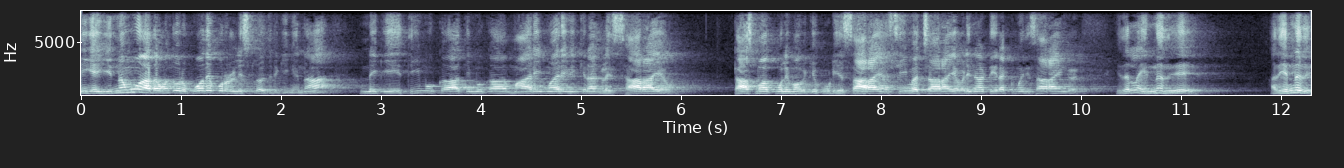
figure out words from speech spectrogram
நீங்கள் இன்னமும் அதை வந்து ஒரு போதைப்பொருள் லிஸ்ட்டில் வச்சுருக்கீங்கன்னா இன்னைக்கு திமுக அதிமுக மாறி மாறி விற்கிறாங்களே சாராயம். டாஸ்மாக் மூலியமாக விற்கக்கூடிய சாராயம் சீம சாராயம் வெளிநாட்டு இறக்குமதி சாராயங்கள். இதெல்லாம் என்னது? அது என்னது?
